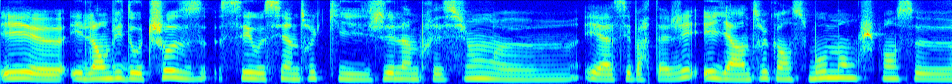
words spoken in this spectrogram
Euh, et, l'envie d'autre chose, c'est aussi un truc qui, j'ai l'impression, euh, est assez partagé. Et il y a un truc en ce moment, je pense, euh,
